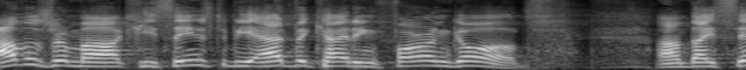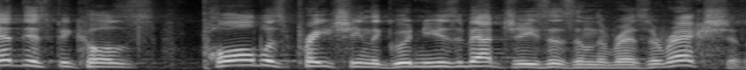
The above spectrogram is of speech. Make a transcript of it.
Others remarked, he seems to be advocating foreign gods. Um, they said this because Paul was preaching the good news about Jesus and the resurrection.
